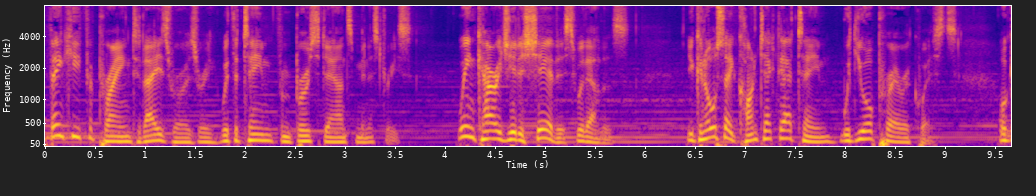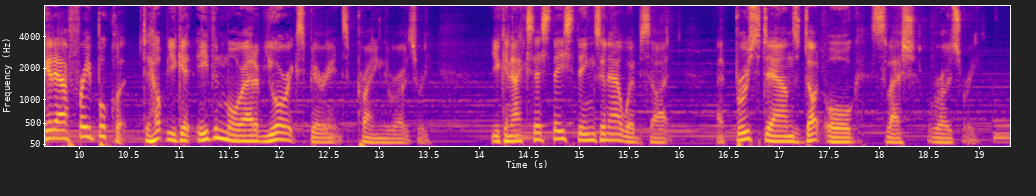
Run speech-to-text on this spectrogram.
Thank you for praying today's rosary with the team from Bruce Downs Ministries. We encourage you to share this with others. You can also contact our team with your prayer requests or get our free booklet to help you get even more out of your experience praying the rosary. You can access these things on our website at brucedowns.org/rosary.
